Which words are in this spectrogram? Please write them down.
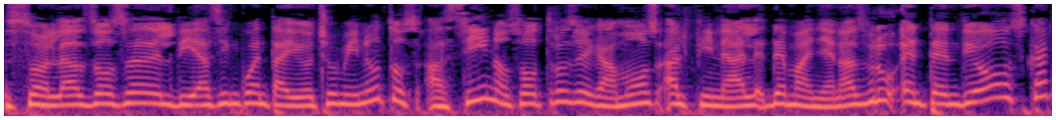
Son las 12 del día 58 minutos. Así nosotros llegamos al final de Mañanas Blue. ¿Entendió, Oscar?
